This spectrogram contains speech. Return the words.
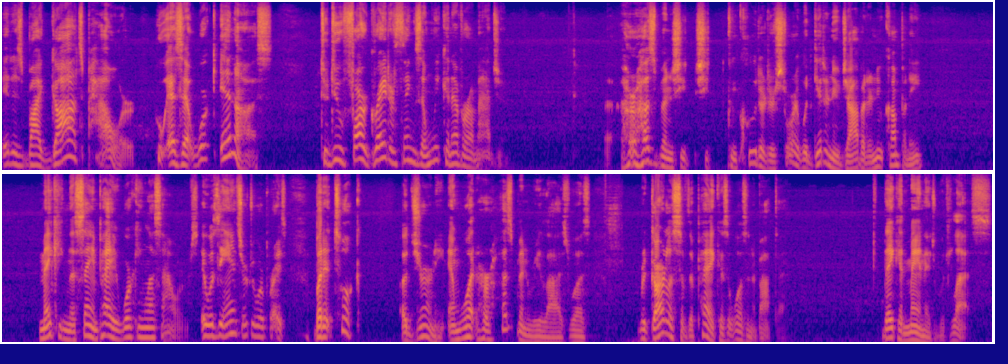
It is by God's power who is at work in us to do far greater things than we can ever imagine. Her husband, she, she concluded her story, would get a new job at a new company, making the same pay, working less hours. It was the answer to her praise. But it took a journey. And what her husband realized was, regardless of the pay, because it wasn't about that, they could manage with less.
